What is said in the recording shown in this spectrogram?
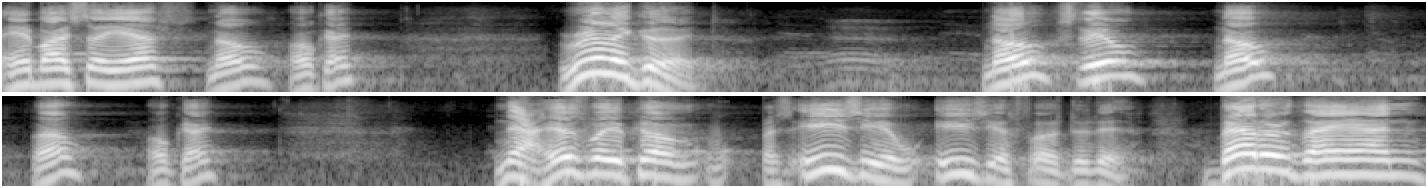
Anybody say yes? No? Okay. Really good? No? Still? No? No? Okay. Now, here's where you come. It's easier, easier for us to do. Better than,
